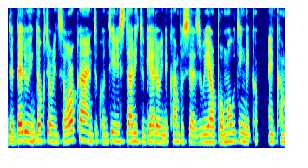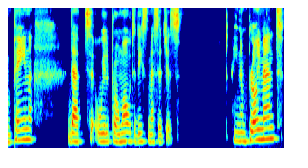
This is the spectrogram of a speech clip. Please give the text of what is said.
the Bedouin doctor in Soroka and to continue study together in the campuses. We are promoting a, a campaign that will promote these messages. In employment,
